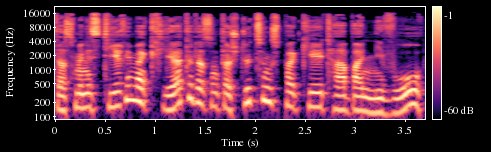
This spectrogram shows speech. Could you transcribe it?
Das Ministerium erklärte, das Unterstützungspaket habe ein Niveau,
